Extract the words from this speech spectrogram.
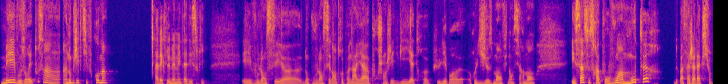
mais vous aurez tous un objectif commun avec le même état d'esprit et vous lancez donc vous lancez dans l'entrepreneuriat pour changer de vie, être plus libre religieusement, financièrement. Et ça, ce sera pour vous un moteur de passage à l'action.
